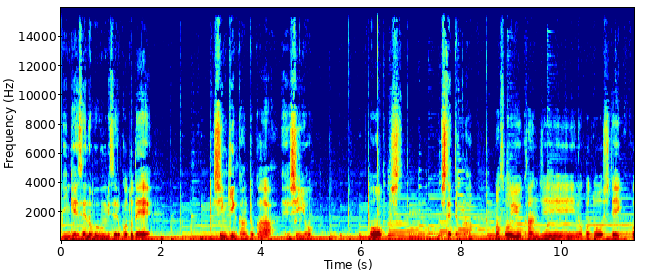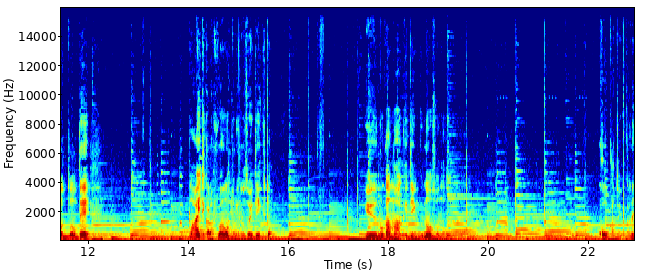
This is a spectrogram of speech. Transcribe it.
ー、人間性の部分を見せることで親近感とか信用をしてってもらう、まあ、そういう感じのことをしていくことで、まあ、相手から不安を取り除いていくと。いうのがマーケティングのその効果というかね。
